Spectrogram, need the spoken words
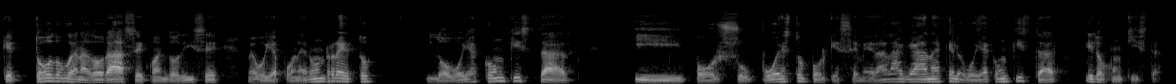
que todo ganador hace cuando dice me voy a poner un reto, lo voy a conquistar y por supuesto porque se me da la gana que lo voy a conquistar y lo conquista.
